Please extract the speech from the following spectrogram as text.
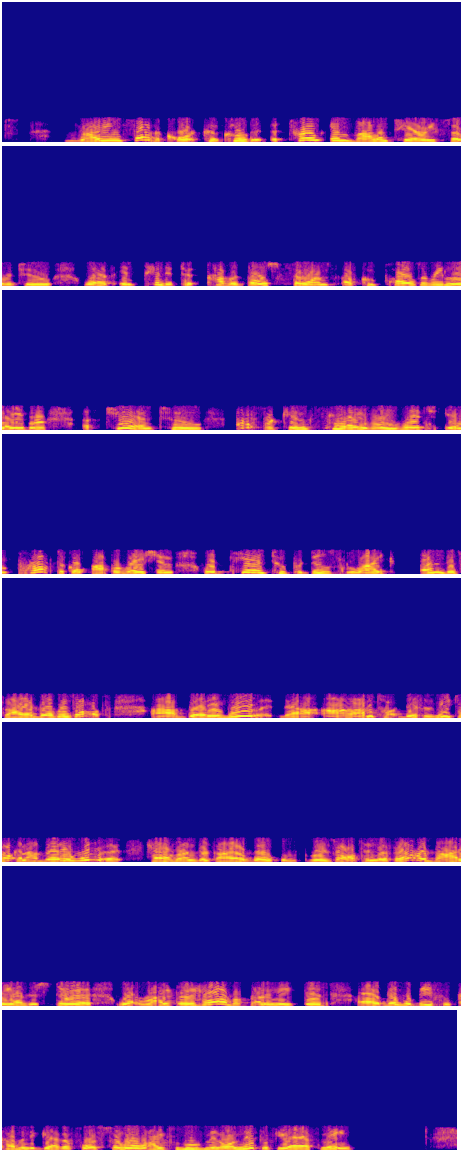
writing for the court, concluded the term involuntary servitude was intended to cover those forms of compulsory labor akin to African slavery, which in practical operation would tend to produce like undesirable results. I bet it would. Now, I, I'm ta- this is me talking. I bet it would have undesirable results. And if everybody understood what right they have up underneath this, uh, there would be some coming together for a civil rights movement on this, if you ask me.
